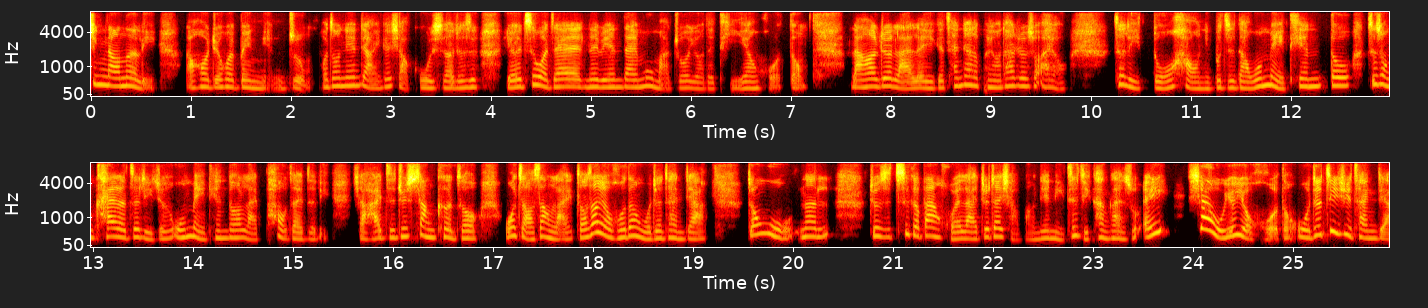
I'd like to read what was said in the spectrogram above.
进到那里，然后就会被黏住。我中间讲一个小故事啊，就是有一次我在那边带木马桌游的体验活动，然后就来了一个参加的朋友，他就说：“哎呦，这里多好，你不知道，我每天都自从开了这里，就是我每天都来泡在这里。小孩子去上课之后，我早上来，早上有活动我就参加，中午那就是吃个饭回来就在小房间里自己看看书，哎。”下午又有活活动，我就继续参加，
